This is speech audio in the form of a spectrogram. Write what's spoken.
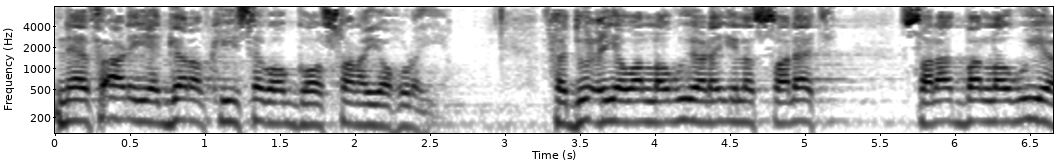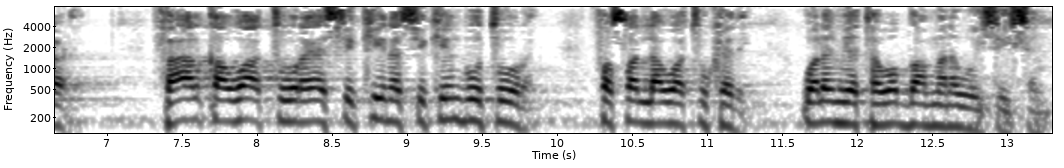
neef aiya garabkii isagoo goosanaya huraya. Faduciya waa loogu yeedhay ila salaati. Salaad baa loogu yeedhay. Faalqa waa tuuray asikiina sikiin buu tuuray. Fasallaa waa tukaday. Walam yatawada mana weysaysan.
